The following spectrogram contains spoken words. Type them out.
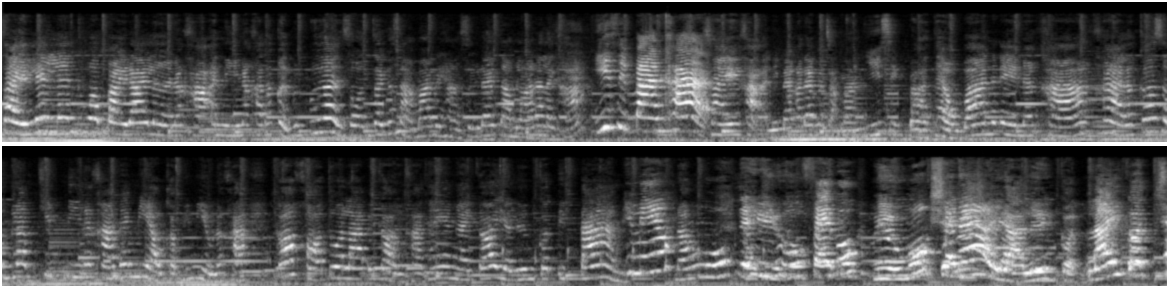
ใส่เล่นๆทั่วไปได้เลยนะคะ อันนี้นะคะถ้าเกิดเพื่อนๆสนใจก็สามารถไปหาซื้อได้ตามร้านอะไรคะ20 บาทค่ะ ใช่ค่ะ อันนี้แม่ก็ได้มาจากร้าน 20 บาทแถวบ้านนั่นเองนะคะ ค่ะ แล้วก็สำหรับคลิปนี้นะคะแม่เหมียวกับพี่หมิวนะคะ ก็ขอตัวลาไปก่อนค่ะ ถ้ายังไงก็อย่าลืมกดติดตามพี่มิวน้องมุกใน YouTube Facebook มิวมุก Channel อย่าลืมกดไลค์กดแช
